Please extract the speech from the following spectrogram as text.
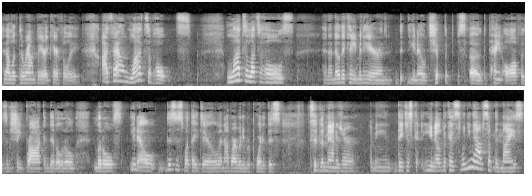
and i looked around very carefully i found lots of holes. Lots and lots of holes. And I know they came in here and you know chipped the uh, the paint off and some sheetrock and did a little little you know this is what they do. And I've already reported this to the manager. I mean, they just you know because when you have something nice,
